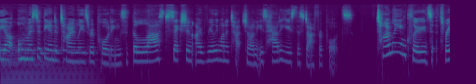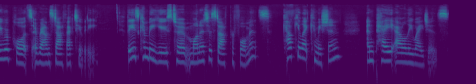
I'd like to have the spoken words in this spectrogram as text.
We are almost at the end of Timely's reportings. The last section I really want to touch on is how to use the staff reports. Timely includes three reports around staff activity. These can be used to monitor staff performance, calculate commission, and pay hourly wages.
